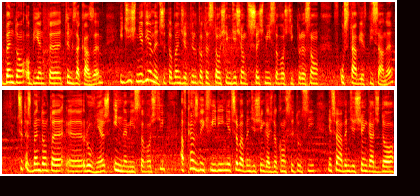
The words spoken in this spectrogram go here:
będą objęte tym zakazem. I dziś nie wiemy, czy to będzie tylko te 186 miejscowości, które są w ustawie wpisane, czy też będą te e, również inne miejscowości, a w każdej chwili nie trzeba będzie sięgać do konstytucji, nie trzeba będzie sięgać do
